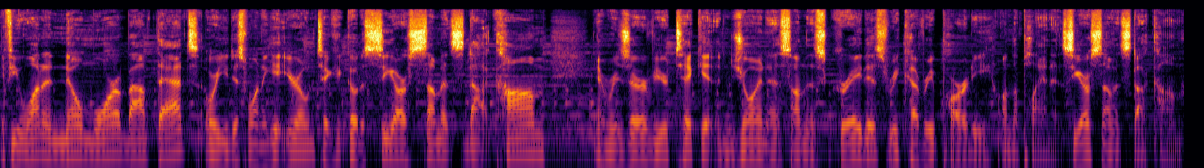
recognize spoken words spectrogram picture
If you want to know more about that, or you just want to get your own ticket, go to crsummits.com and reserve your ticket and join us on this greatest recovery party on the planet. crsummits.com.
